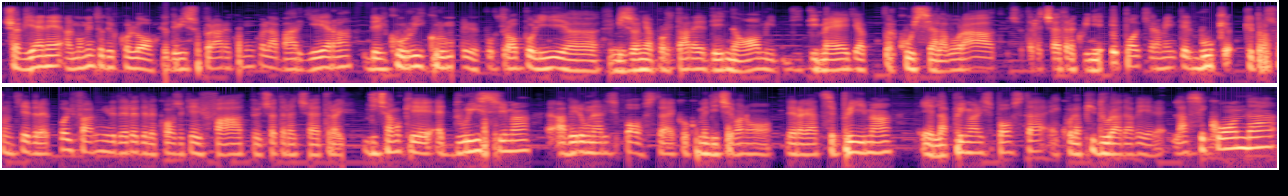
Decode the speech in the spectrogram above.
cioè viene al momento del colloquio, devi superare comunque la barriera del curriculum, purtroppo lì eh, bisogna portare dei nomi di, di, media per cui si è lavorato, eccetera, eccetera, quindi, e poi chiaramente il book ti possono chiedere, puoi farmi vedere delle cose che hai fatto, eccetera, eccetera. Diciamo che è durissima avere una risposta, ecco, come dicevano le ragazze prima, e la prima risposta è quella più dura da avere. La seconda,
